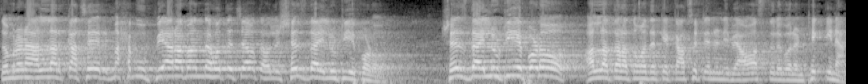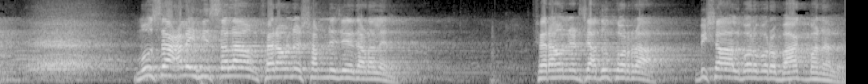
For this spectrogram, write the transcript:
তোমরা না আল্লাহর কাছের মাহবুব পেয়ারা বান্দা হতে চাও? তাহলে শেষদায় লুটিয়ে পড়ো। শেষদায় লুটিয়ে পড়ো। আল্লাহ তালা তোমাদেরকে কাছে টেনে নিবে। আওয়াজ তুলে বলেন, ঠিক কিনা? মুসা আলাইহিস সালাম ফেরাউনের সামনে যেয়ে দাঁড়ালেন। ফেরাউনের জাদুকররা বিশাল বড় বড় বাঘ বানালো,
